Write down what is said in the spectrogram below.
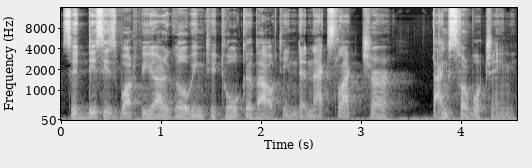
So this is what we are going to talk about in the next lecture. Thanks for watching.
